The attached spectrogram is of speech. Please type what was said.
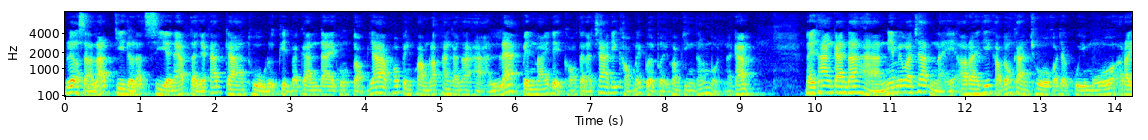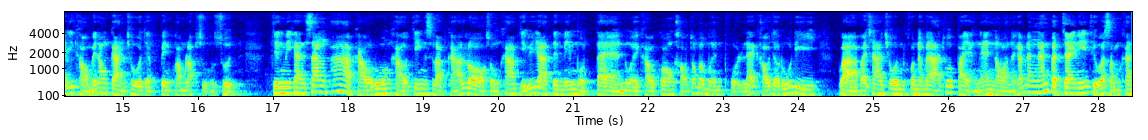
เรื่องสหรัฐจีนหรือรัสเซียนะครับ แต่จะคาดการถูกหรือผิดประการใดคงตอบยากเพราะเป็นความลับทางการทหาร และเป็นไม้เด็ดของแต่ละชาติที่เขาไม่เปิดเผยความจริงทั้งหมดนะครับในทางการทหารเนี่ยไม่ว่าชาติไหนอะไรที่เขาต้องการโชว์เขาจะคุยโม้อะไรที่เขาไม่ต้องการโชว์จะเป็นความลับสูงสุด จึงมีการสร้างภาพข่าวรวงข่าวจริงสลับขาหลอกสงครามจิตวิทยาเต็มไปหมด แต่หน่วยข่าวกองเขาต้องประเมินผล และเขาจะรู้ดีกว่าประชาชนคนธรรมดาทั่วไปอย่างแน่นอนนะครับ ดังนั้นปัจจัยนี้ถือว่าสำคัญ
